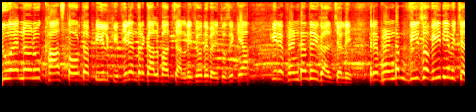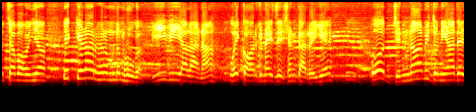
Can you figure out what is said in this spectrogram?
ਯੂਐਨਓ ਨੂੰ ਖਾਸ ਤੌਰ ਤੇ ਅਪੀਲ ਕੀਤੀ, ਜਿਹੜੇ ਅੰਦਰ ਗੱਲਬਾਤ ਚੱਲ ਰਹੀ ਸੀ ਉਹਦੇ ਵਿੱਚ ਤੁਸੀਂ ਕਿਹਾ ਕਿ ਰੈਫਰੈਂਡਮ ਦੀ ਵੀ ਗੱਲ ਚੱਲੀ। ਰੈਫਰੈਂਡਮ 2020 ਦੀਆਂ ਵੀ ਚਰਚਾਵਾਂ ਹੋਈਆਂ, ਇਹ ਕਿਹੜਾ ਰੈਫਰੈਂਡਮ ਹੋਊਗਾ? 2020 ਵਾਲਾ ਨਾ, ਉਹ ਇੱਕ ਆਰਗੇਨਾਈਜੇਸ਼ਨ ਕਰ ਰਹੀ ਹੈ। ਉਹ ਜਿੰਨਾ ਵੀ ਦੁਨੀਆ ਦੇ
